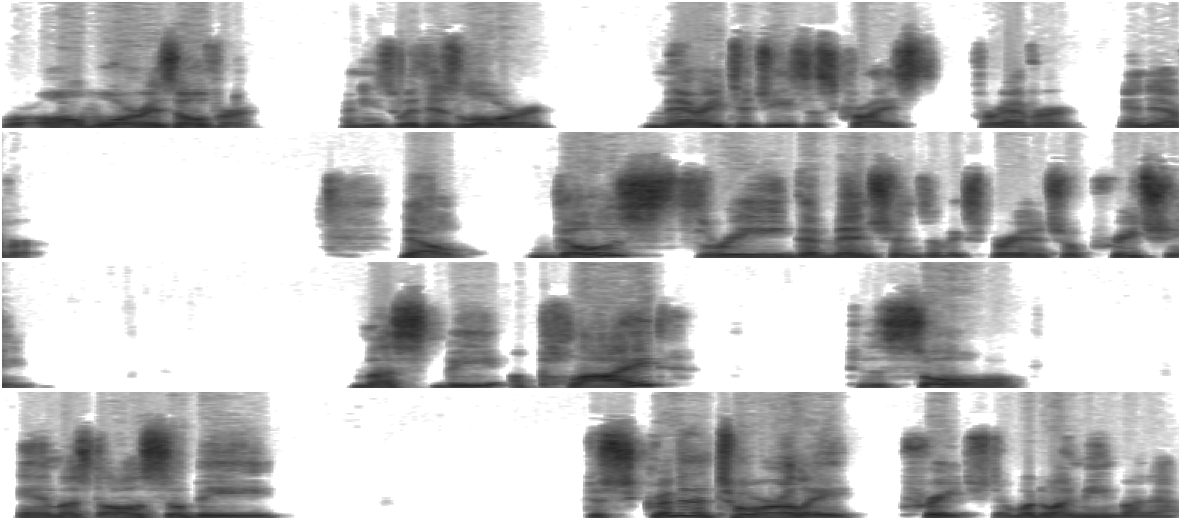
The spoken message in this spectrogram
where all war is over and he's with his Lord, married to Jesus Christ forever and ever. Now, those three dimensions of experiential preaching must be applied to the soul and must also be discriminatorily preached. And what do I mean by that?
